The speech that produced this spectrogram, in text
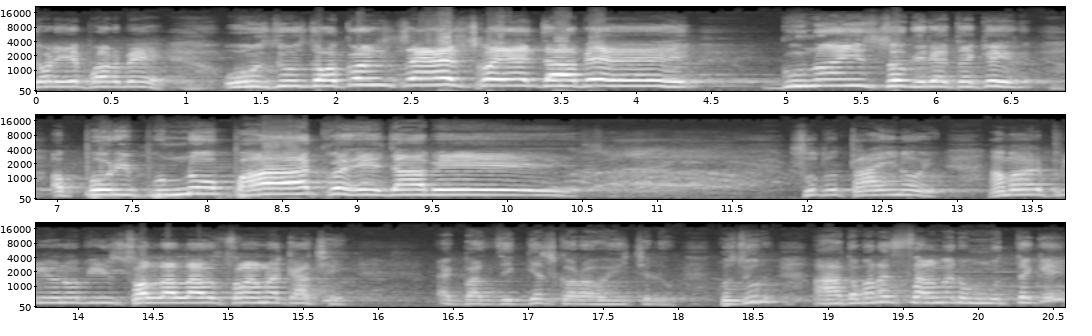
জড়িয়ে পড়বে। উজু যখন শেষ হয়ে যাবে গুনাই সগিরা থেকে পরিপূর্ণ পাক হয়ে যাবে। শুধু তাই নয়, আমার প্রিয় নবী সাল্লাহ সাল্লামের কাছে একবার জিজ্ঞেস করা হয়েছিল, হুজুর, আদম আলাইসালামের উম্মত থেকে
